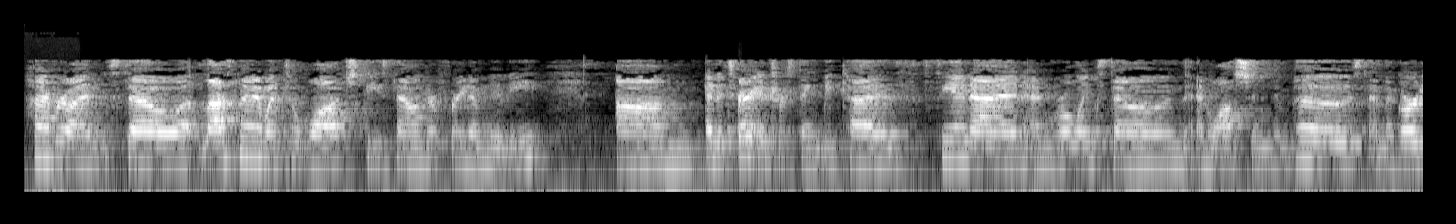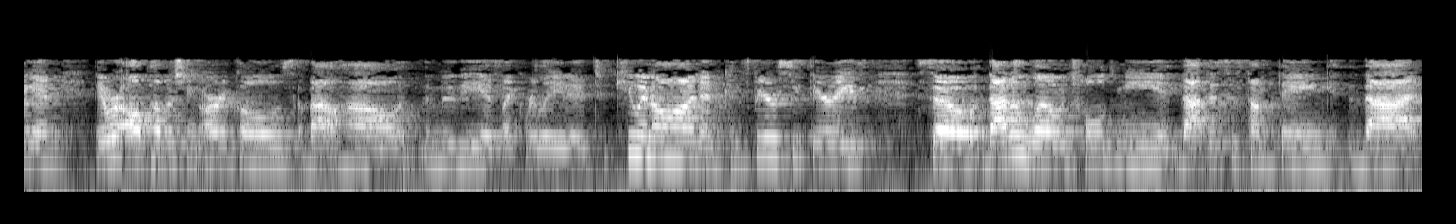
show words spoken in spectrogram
Hi, everyone. So last night I went to watch the Sound of Freedom movie. Um, and it's very interesting because CNN and Rolling Stone and Washington Post and The Guardian, they were all publishing articles about how the movie is like related to QAnon and conspiracy theories. So that alone told me that this is something that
